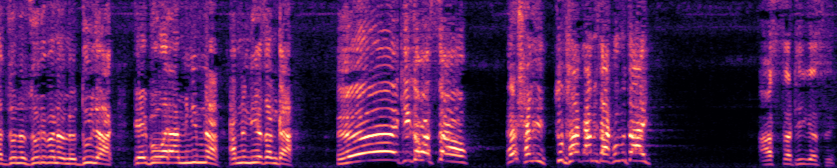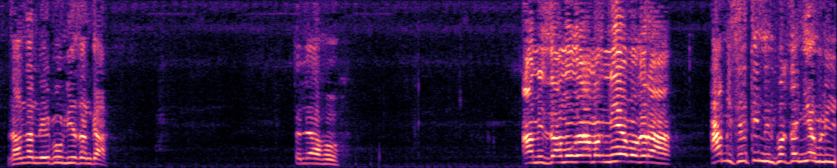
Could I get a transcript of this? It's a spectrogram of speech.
এর জন্য জরিমানা হলো দুই লাখ। এই বউ আর আমি নিম না আপনি নিয়ে যান গা। কি খবর চাও? এ শালি চুপ থাক আমি যাকবো তাই। আচ্ছা ঠিক আছে। জান জান এই বউ নিয়ে যান গা। তাহলে আহো। আমি যাব গা আমাকে নিয়ে যাব গা আমি সেই তিন দিন পর যাই নিয়ে আমনি।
